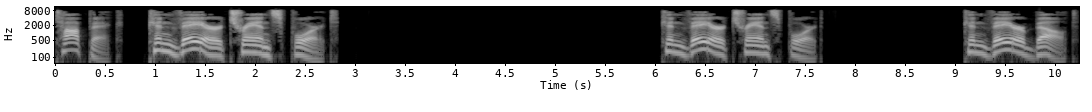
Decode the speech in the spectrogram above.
Topic: Conveyor transport. Conveyor transport. Conveyor belt.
